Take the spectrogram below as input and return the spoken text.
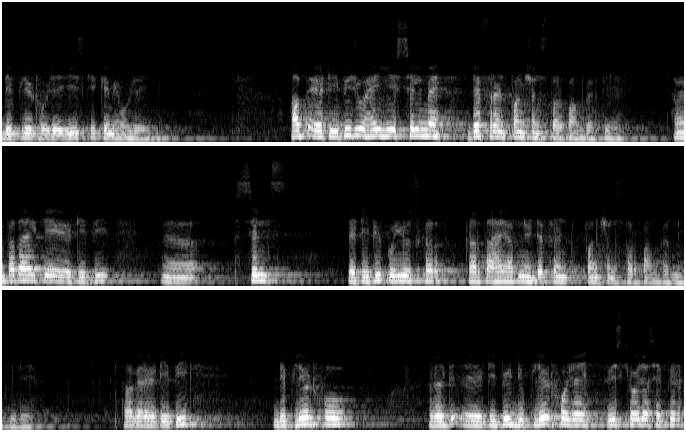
डिप्लीट हो जाएगी, इसकी कमी हो जाएगी। अब एटीपी जो है, ये सेल में डिफरेंट फ़ंक्शंस परफॉर्म करती है। हमें पता है कि एटीपी सेल्स एटीपी को यूज़ कर, करता है अपने डिफरेंट फ़ंक्शंस परफॉर्म करने के लिए। तो अगर एटीपी डिप्लीट हो, अगर एटीपी डिप्लीट हो जाए तो इसकी वजह से फिर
